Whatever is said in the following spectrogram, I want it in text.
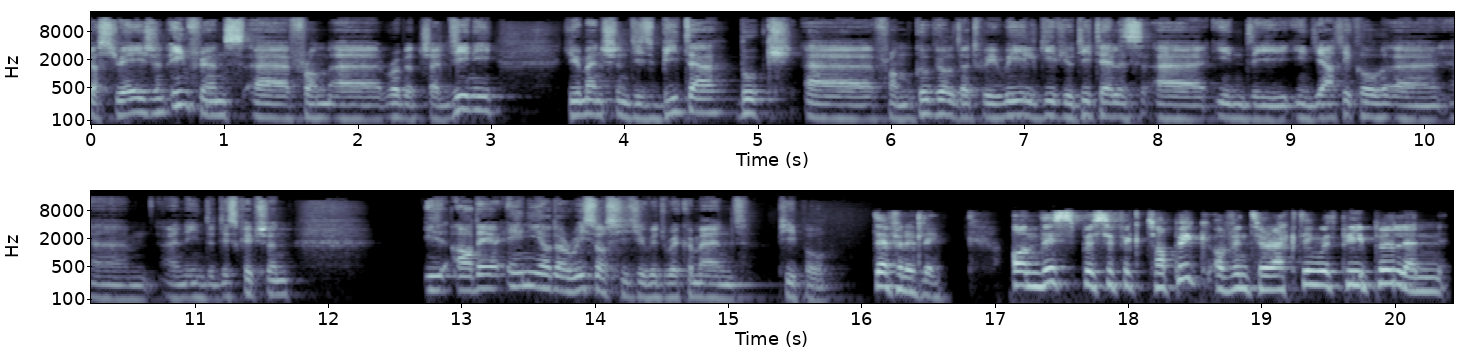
Persuasion, Influence, uh, from, uh, Robert Cialdini. You mentioned this beta book, uh, from Google that we will give you details, uh, in the, in the article, um, and in the description. Is, are there any other resources you would recommend people? Definitely. On this specific topic of interacting with people and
